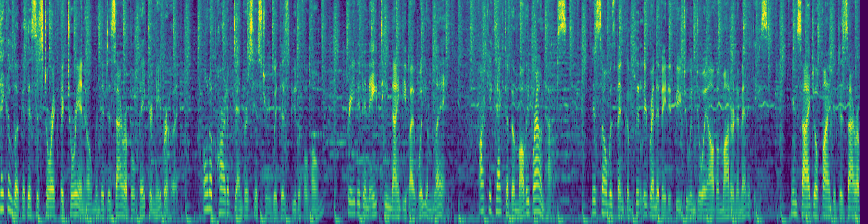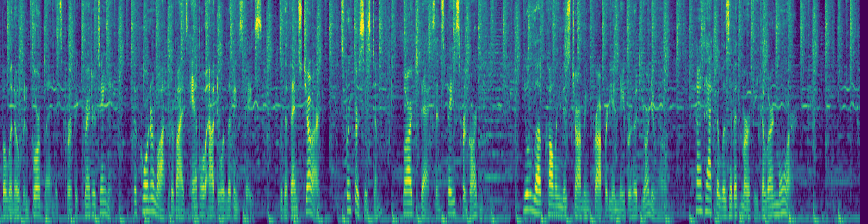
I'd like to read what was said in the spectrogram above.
Take a look at this historic Victorian home in the desirable Baker neighborhood. Own a part of Denver's history with this beautiful home, created in 1890 by William Lang, architect of the Molly Brown House. This home has been completely renovated for you to enjoy all the modern amenities. Inside, you'll find a desirable and open floor plan that's perfect for entertaining. The corner lot provides ample outdoor living space with a fenced yard, sprinkler system, large decks, and space for gardening. You'll love calling this charming property and neighborhood your new home. Contact Elizabeth Murphy to learn more.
